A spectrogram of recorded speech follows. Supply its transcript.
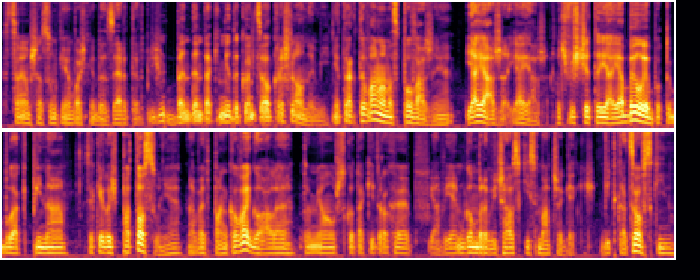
z całym szacunkiem właśnie Deserter. Byliśmy bendem takim nie do końca określonym i nie traktowano nas poważnie. Jajarze, jajarze. Oczywiście te jaja były, bo to była kpina z jakiegoś patosu, nie? Nawet punkowego, ale to miało wszystko taki trochę, ja wiem, Gombrowiczowski smaczek jakiś, Witkacowski. No.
